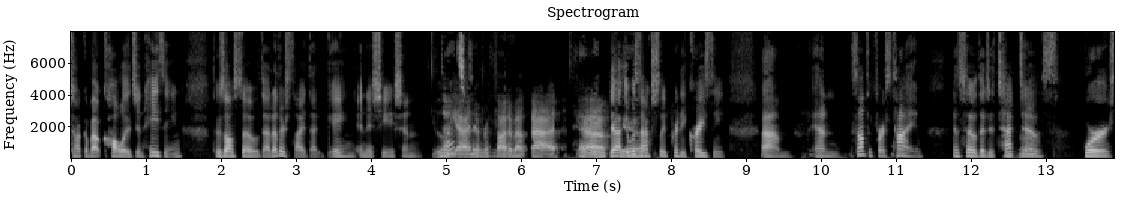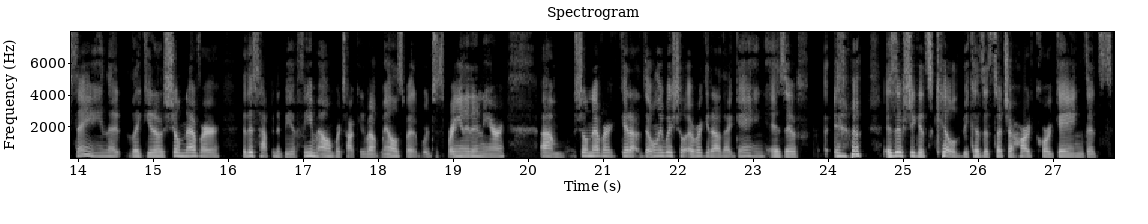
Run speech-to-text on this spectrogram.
talk about college and hazing, there's also that other side, that gang initiation. Ooh, That's yeah, I never thought about that. That's Yeah. Yeah, it was actually pretty crazy. Um, and it's not the first time. And so the detectives were saying that, like, you know, she'll never, this happened to be a female, we're talking about males, but we're just bringing it in here. Um, she'll never get out. The only way she'll ever get out of that gang is if, is if she gets killed because it's such a hardcore gang that's,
